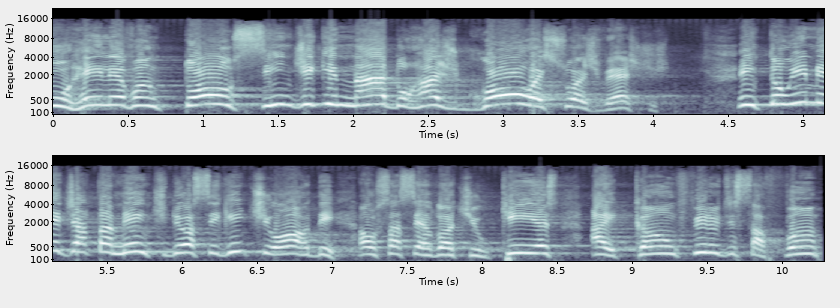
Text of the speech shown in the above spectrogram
o rei levantou-se indignado, rasgou as suas vestes. Então, imediatamente deu a seguinte ordem ao sacerdote Ilquias, Aicão, filho de Safã,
